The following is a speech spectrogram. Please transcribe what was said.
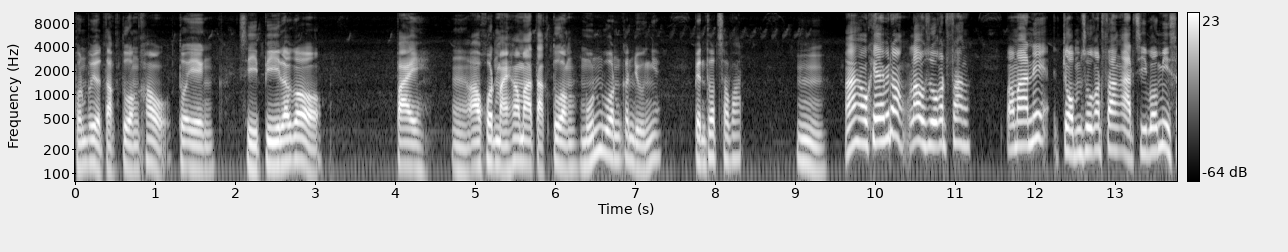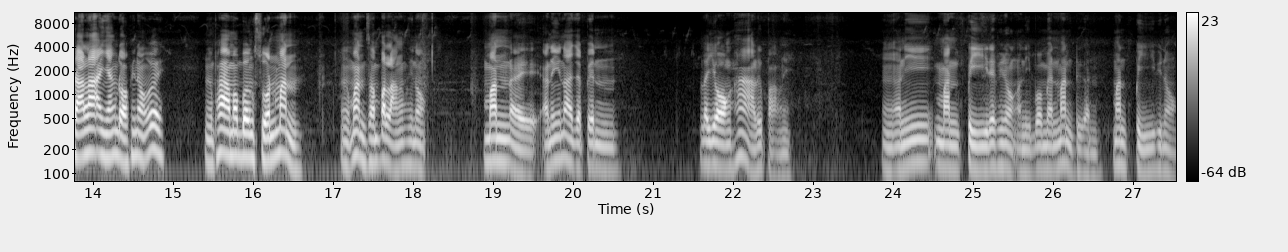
ผลประโยชน์ตักตวงเข้าตัวเองสี่ปีแล้วก็ไปเอาคนใหม่เข้ามาตักตวง หมุนวนกันอยู่อย่างเงี้ยเป็นทศวรรษอืมอะโอเคพี่น้องเล่าสู่กันฟัง ประมาณนี้จมสู่กันฟังอาจสีบ่มีสาระอหยังดอกพี่น้องเอ้ยเออพามาเบิงสวนมันมันสำปะหลังพี่น้องมันไออันนี้น่าจะเป็นระยองห้าหรือเปล่านี่อันนี้มันปีได้พี่น้อง อันนี้บ่แมนมันเดือน มันปีพี่น้อง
